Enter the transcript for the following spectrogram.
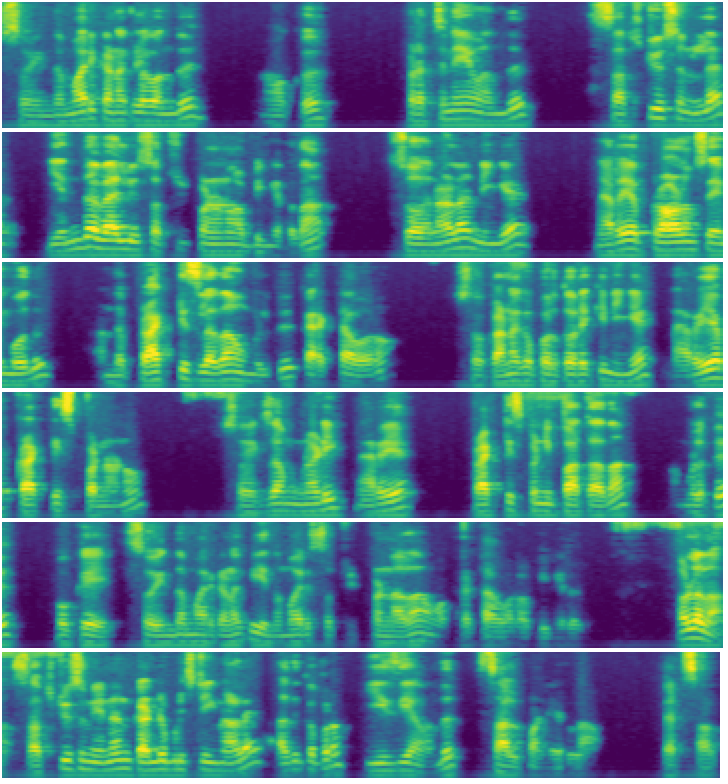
ஸோ இந்த மாதிரி கணக்கில் வந்து நமக்கு பிரச்சனையே வந்து சப்ஸ்டியூஷனில் எந்த வேல்யூ சப்ஸ்டியூட் பண்ணணும் அப்படிங்கிறது தான் ஸோ அதனால் நீங்கள் நிறைய ப்ராப்ளம் செய்யும்போது அந்த ப்ராக்டிஸில் தான் உங்களுக்கு கரெக்டாக வரும். ஸோ கணக்கை பொறுத்த வரைக்கும் நீங்கள் நிறைய ப்ராக்டிஸ் பண்ணணும். ஸோ எக்ஸாம் முன்னாடி நிறைய ப்ராக்டிஸ் பண்ணி பார்த்தா தான் உங்களுக்கு ஓகே ஸோ இந்த மாதிரி கணக்கு இந்த மாதிரி சப்ஸ்டியூட் பண்ணால் தான் கரெக்டாக வரும் அப்படிங்கிறது. அவ்வளோதான் சப்ஸ்டியூஷன் என்னன்னு கண்டுபிடிச்சிட்டிங்கனாலே அதுக்கப்புறம் ஈஸியாக வந்து சால்வ் பண்ணிடலாம். தட்ஸ் ஆல்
